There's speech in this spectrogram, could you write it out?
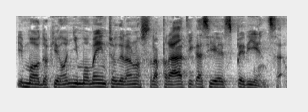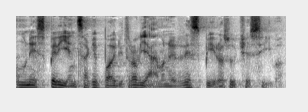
in modo che ogni momento della nostra pratica sia esperienza, un'esperienza che poi ritroviamo nel respiro successivo.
